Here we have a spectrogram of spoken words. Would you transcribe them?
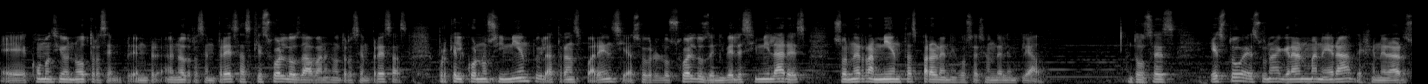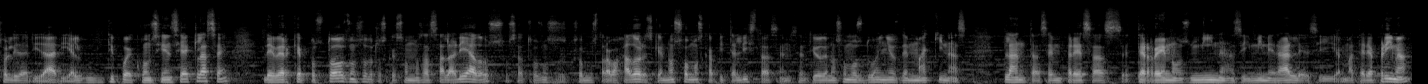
eh, cómo han sido en otras, en otras empresas, qué sueldos daban en otras empresas, porque el conocimiento y la transparencia sobre los sueldos de niveles similares son herramientas para la negociación del empleado. Entonces, esto es una gran manera de generar solidaridad y algún tipo de conciencia de clase, de ver que pues todos nosotros que somos asalariados, o sea, todos nosotros que somos trabajadores, que no somos capitalistas, en el sentido de no somos dueños de máquinas, plantas, empresas, terrenos, minas y minerales y materia prima,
